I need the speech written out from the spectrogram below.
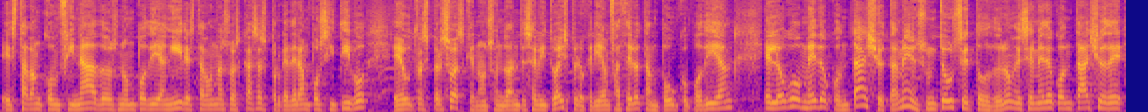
estaban confinados, non podían ir, estaban nas súas casas porque deran positivo e outras persoas que non son doantes habituais pero querían facelo tampouco podían e logo o medo contaxio tamén xuntouse todo, non? Ese medo contaxio de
